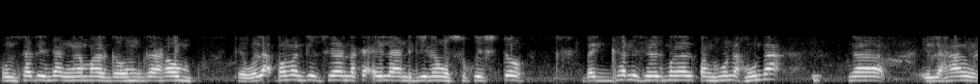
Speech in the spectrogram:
unsa din nga mga gahom-gahom. Kay wala pa man gyud sila nakailan ni Ginoong Kristo. Daghan sila mga panghuna-huna nga ilahang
